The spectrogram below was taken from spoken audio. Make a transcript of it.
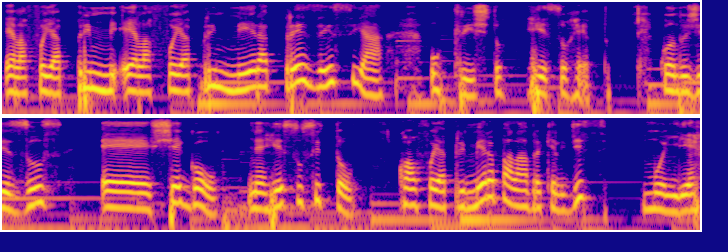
ela foi a, prime ela foi a primeira a presenciar o Cristo ressurreto. Quando Jesus é, chegou, né, ressuscitou, qual foi a primeira palavra que ele disse? Mulher,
